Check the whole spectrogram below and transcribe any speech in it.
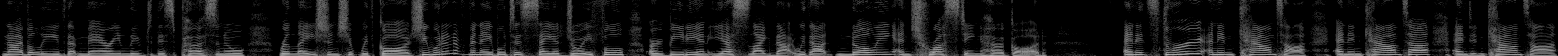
And I believe that Mary lived this personal relationship with God. She wouldn't have been able to say a joyful, obedient yes like that without knowing and trusting her God. And it's through an encounter, an encounter, and encounter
